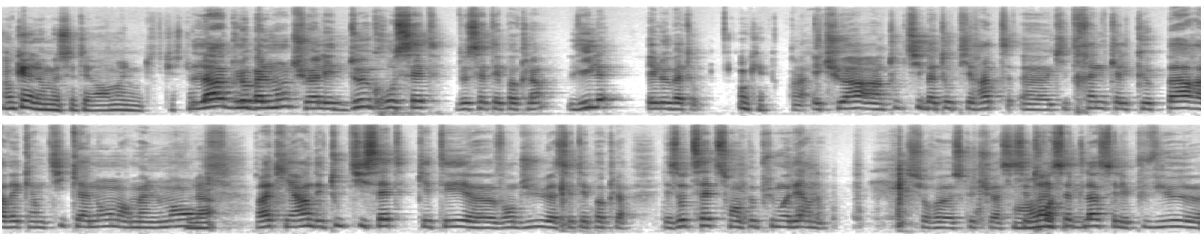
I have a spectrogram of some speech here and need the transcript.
Ok, non, mais c'était vraiment une petite question. Là, globalement, tu as les deux gros sets de cette époque-là, l'île et le bateau. Ok. Voilà. Et tu as un tout petit bateau pirate euh, qui traîne quelque part avec un petit canon normalement, Là, voilà, qui est un des tout petits sets qui étaient euh, vendus à cette époque-là. Les autres sets sont un peu plus modernes sur euh, ce que tu as. Ces Alors là, trois c'est- sets-là, c'est les plus vieux. euh.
